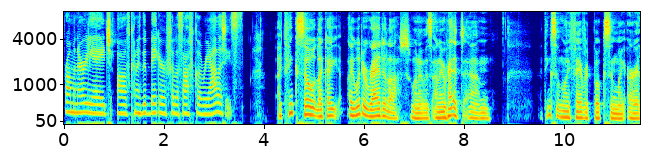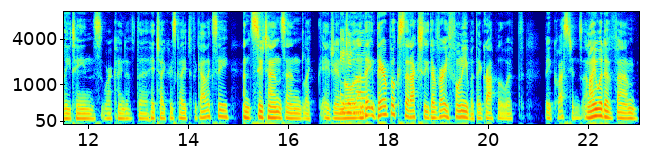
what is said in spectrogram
from an early age of kind of the bigger philosophical realities? I think so. Like I, I would have read a lot when I was, and I read um, I think some of my favorite books in my early teens were kind of the Hitchhiker's Guide to the Galaxy and Sue Townsend, like Adrian, Adrian Mole, and they they're books that actually they're very funny, but they grapple with big questions. And I would have, um,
